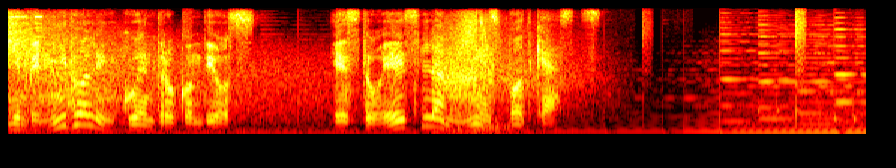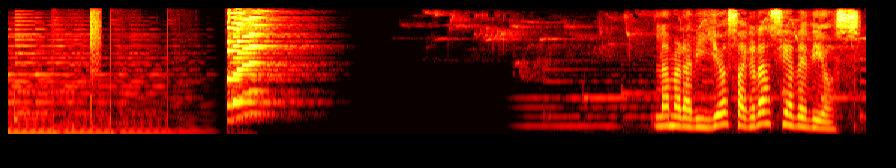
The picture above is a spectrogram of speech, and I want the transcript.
Bienvenido al encuentro con Dios. Esto es la Mies Podcasts. La maravillosa gracia de Dios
